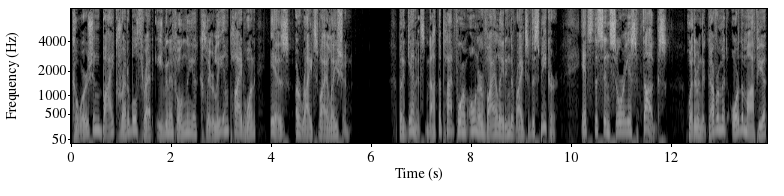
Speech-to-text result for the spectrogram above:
Coercion by credible threat, even if only a clearly implied one, is a rights violation. But again, it's not the platform owner violating the rights of the speaker. It's the censorious thugs, whether in the government or the mafia,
